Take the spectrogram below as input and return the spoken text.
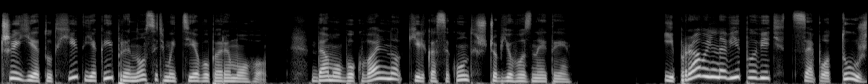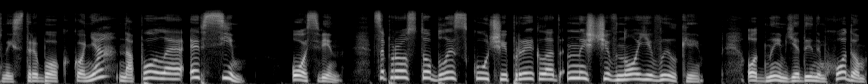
чи є тут хід, який приносить миттєву перемогу. Дамо буквально кілька секунд, щоб його знайти. І правильна відповідь – це потужний стрибок коня на поле F7. Ось він. Це просто блискучий приклад нищівної вилки. Одним єдиним ходом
